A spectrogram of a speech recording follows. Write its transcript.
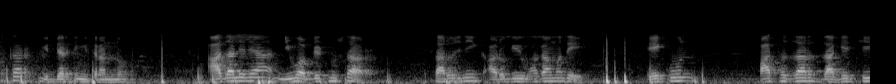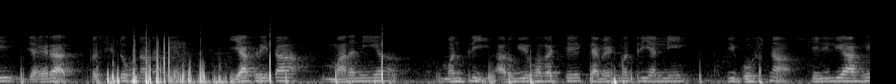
नमस्कार विद्यार्थी मित्रांनो. आज आलेल्या न्यू अपडेटनुसार सार्वजनिक आरोग्य विभागामध्ये एकूण पाच हजार जागेची जाहिरात प्रसिद्ध होणार आहे. याकरिता माननीय मंत्री आरोग्य विभागाचे कॅबिनेट मंत्री यांनी ही घोषणा केलेली आहे.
